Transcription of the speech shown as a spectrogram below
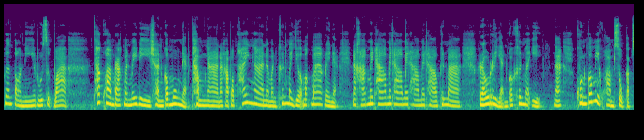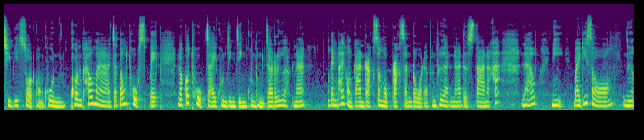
พื่อนๆตอนนี้รู้สึกว่า ถ้าความรักมันไม่ดีฉันก็มุ่งเนี่ยทำงานนะคะเพราะไพ่งานเนี่ยมันขึ้นมาเยอะมากๆเลยเนี่ยนะคะ ไม่เท้าไม่เท้าไม่เท้าไม่เท้าขึ้นมา แล้วเหรียญก็ขึ้นมาอีกนะคุณก็มีความสุขกับชีวิตโสดของคุณ คนเข้ามาจะต้องถูกสเปค แล้วก็ถูกใจคุณจริง ๆ คุณถึงจะเลือกนะ เป็นไพ่ของการรักสงบรักสันโดษอะเพื่อนๆนะเดอะสตาร์นะคะ แล้วนี่ใบที่ 2 เนื้อ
